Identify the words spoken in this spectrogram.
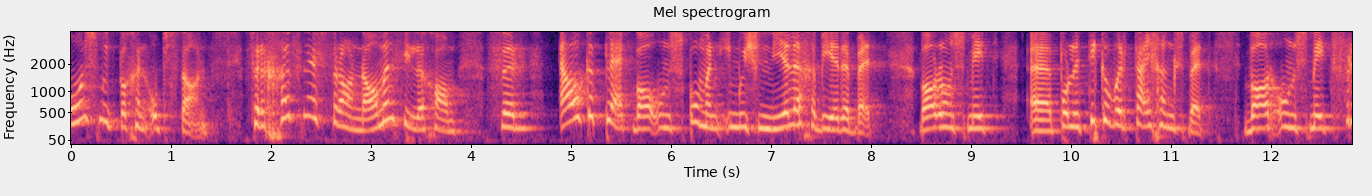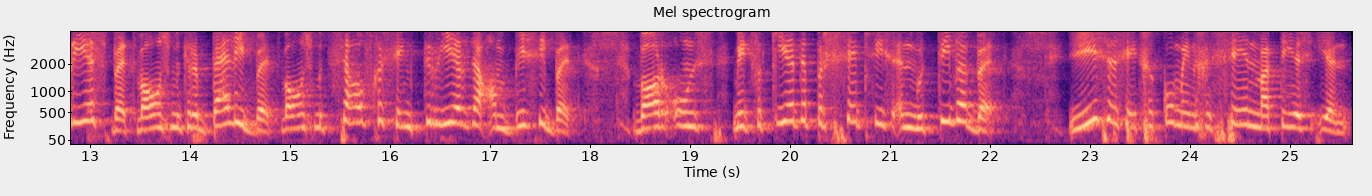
ons moet begin opstaan. Vergifnis vra namens die liggaam vir elke plek waar ons kom in emosionele gebede bid, waar ons met uh politieke oortuigings bid, waar ons met vrees bid, waar ons met rebellie bid, waar ons met selfgesentreerde ambisie bid, waar ons met verkeerde persepsies en motiewe bid Jesus het gekom en gesê in Matteus 1,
